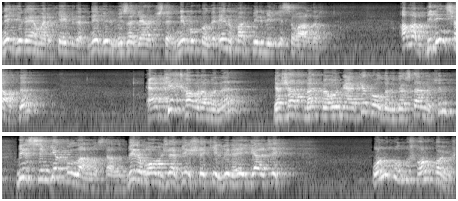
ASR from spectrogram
ne Güney Amerika'yı bilir, ne bir müze gelmiştir, ne bu konuda en ufak bir bilgisi vardır. Ama bilinçaltı erkek kavramını yaşatmak ve onun erkek olduğunu göstermek için bir simge kullanması lazım. Bir obje, bir şekil, bir heykelcik. Onu bulmuş, onu koymuş.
